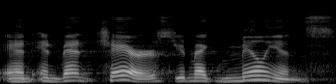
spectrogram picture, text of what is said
and invent chairs, you'd make millions.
